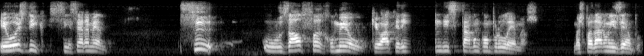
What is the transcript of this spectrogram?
eu hoje digo sinceramente, se os Alfa Romeo, que eu há bocadinho disse que estavam com problemas, mas para dar um exemplo,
